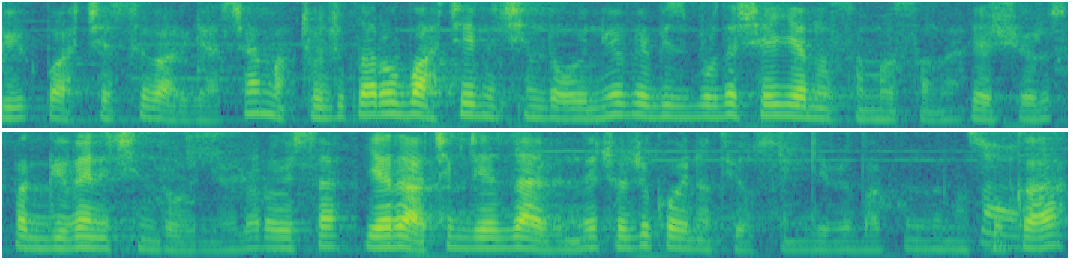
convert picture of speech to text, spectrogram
büyük bahçesi var gerçi ama çocuklar o bahçenin içinde oynuyor ve biz burada şey yanılsamasını yaşıyoruz. Bak güven içinde oynuyorlar. Oysa yarı açık cezaevinde çocuk oynatıyorsun gibi baktığın zaman sokağa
